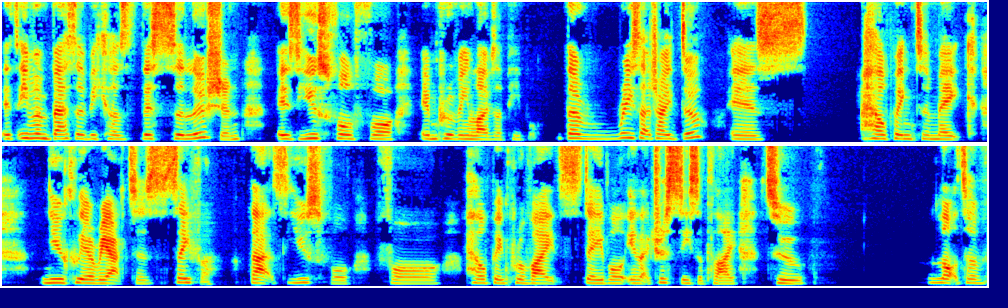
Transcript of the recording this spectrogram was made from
it's even better because this solution is useful for improving lives of people. The research I do is helping to make nuclear reactors safer that's useful for helping provide stable electricity supply to lots of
